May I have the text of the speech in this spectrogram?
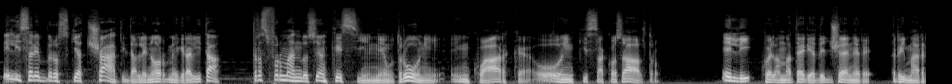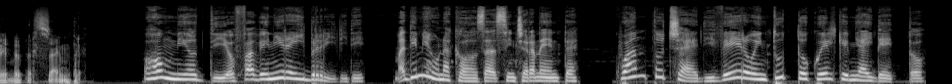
e li sarebbero schiacciati dall'enorme gravità, trasformandosi anch'essi in neutroni, in quark o in chissà cos'altro. E lì quella materia degenere rimarrebbe per sempre. Oh mio Dio, fa venire i brividi. Ma dimmi una cosa, sinceramente. Quanto c'è di vero in tutto quel che mi hai detto?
